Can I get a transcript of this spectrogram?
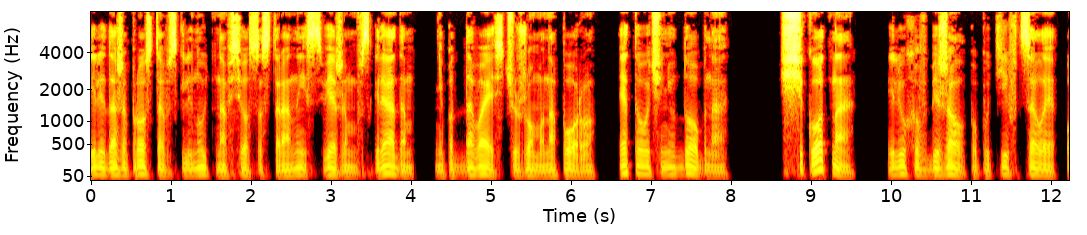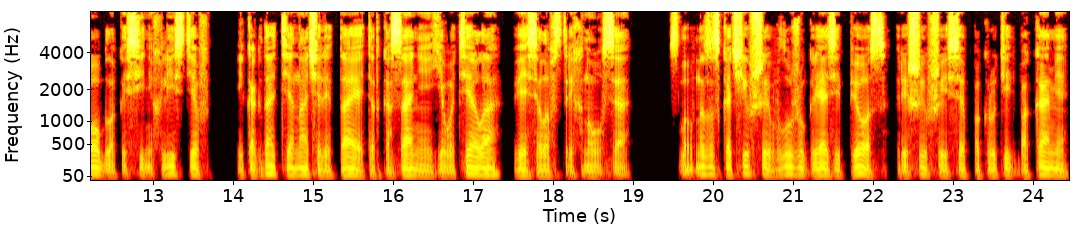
или даже просто взглянуть на все со стороны свежим взглядом, не поддаваясь чужому напору. Это очень удобно. «Щекотно!» Илюха вбежал по пути в целое облако синих листьев, и когда те начали таять от касания его тела, весело встряхнулся. Словно заскочивший в лужу грязи пес, решившийся покрутить боками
